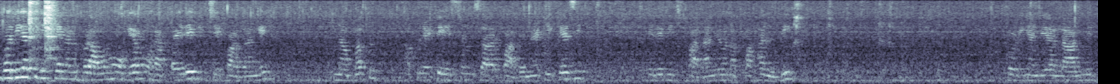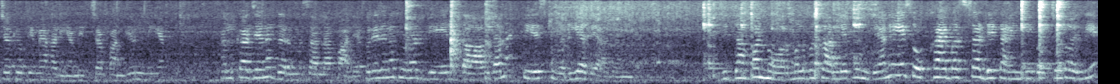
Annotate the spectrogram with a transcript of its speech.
ਵਧੀਆ ਤਰੀਕੇ ਨਾਲ ਬਰਾਊਨ ਹੋ ਗਿਆ। ਹੁਣ ਆਪਾਂ ਇਹਦੇ ਵਿੱਚ ਹੀ ਪਾ ਦਾਂਗੇ ਨਮਕ। ਆਪਣੇ ਟੇਸਟ ਅਨੁਸਾਰ ਪਾ ਦੇਣਾ, ਠੀਕ ਹੈ ਜੀ? ਇਹਦੇ ਵਿੱਚ ਪਾ ਦਾਂਗੇ ਹੁਣ ਆਪਾਂ ਹਲਦੀ। ਥੋੜੀਆਂ ਜਿਹੀਆਂ ਲਾਲ ਮਿਰਚਾਂ, ਕਿਉਂਕਿ ਮੈਂ ਹਰੀਆਂ ਮਿਰਚਾਂ ਪਾਉਂਦੀ ਹੁੰਦੀ ਆ ਹਲਕਾ ਜਿਹਾ ਨਾ ਗਰਮ ਮਸਾਲਾ ਪਾ ਲਿਆ ਪਰ ਇਹਦੇ ਨਾਲ ਥੋੜਾ ਦੇ ਦਾਲ ਦਾ ਨਾ ਟੇਸਟ ਵਧੀਆ ਜਿਹਾ ਜਾਂਦਾ। ਜਿੱਦਾਂ ਆਪਾਂ ਨਾਰਮਲ ਮਸਾਲੇ ਭੁੰਨਦੇ ਆ ਨਾ, ਇਹ ਸੌਖਾ ਹੈ, ਬਸ ਸਾਡੇ ਟਾਈਮ ਦੀ ਬਚਤ ਹੋ ਜਾਂਦੀ ਹੈ।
